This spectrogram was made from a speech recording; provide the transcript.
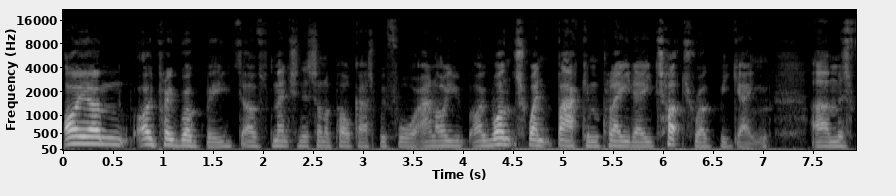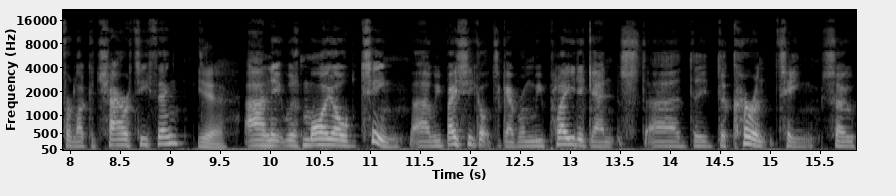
I um I play rugby. I've mentioned this on a podcast before, and I I once went back and played a touch rugby game, um, as for like a charity thing, Yeah, and it was my old team. Uh, we basically got together and we played against uh, the the current team. So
